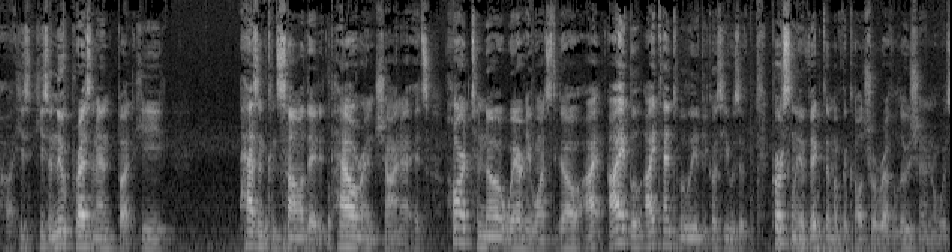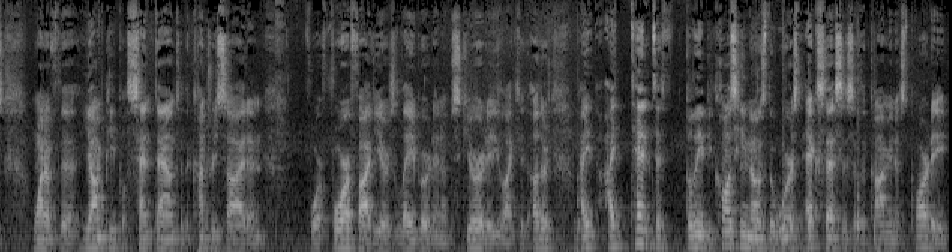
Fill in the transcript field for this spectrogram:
uh, he's, he's a new president, but he hasn't consolidated power in China. It's hard to know where he wants to go. I, I, I tend to believe because he was a, personally a victim of the Cultural Revolution, was one of the young people sent down to the countryside and for four or five years labored in obscurity like others. I, I tend to believe because he knows the worst excesses of the Communist Party,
